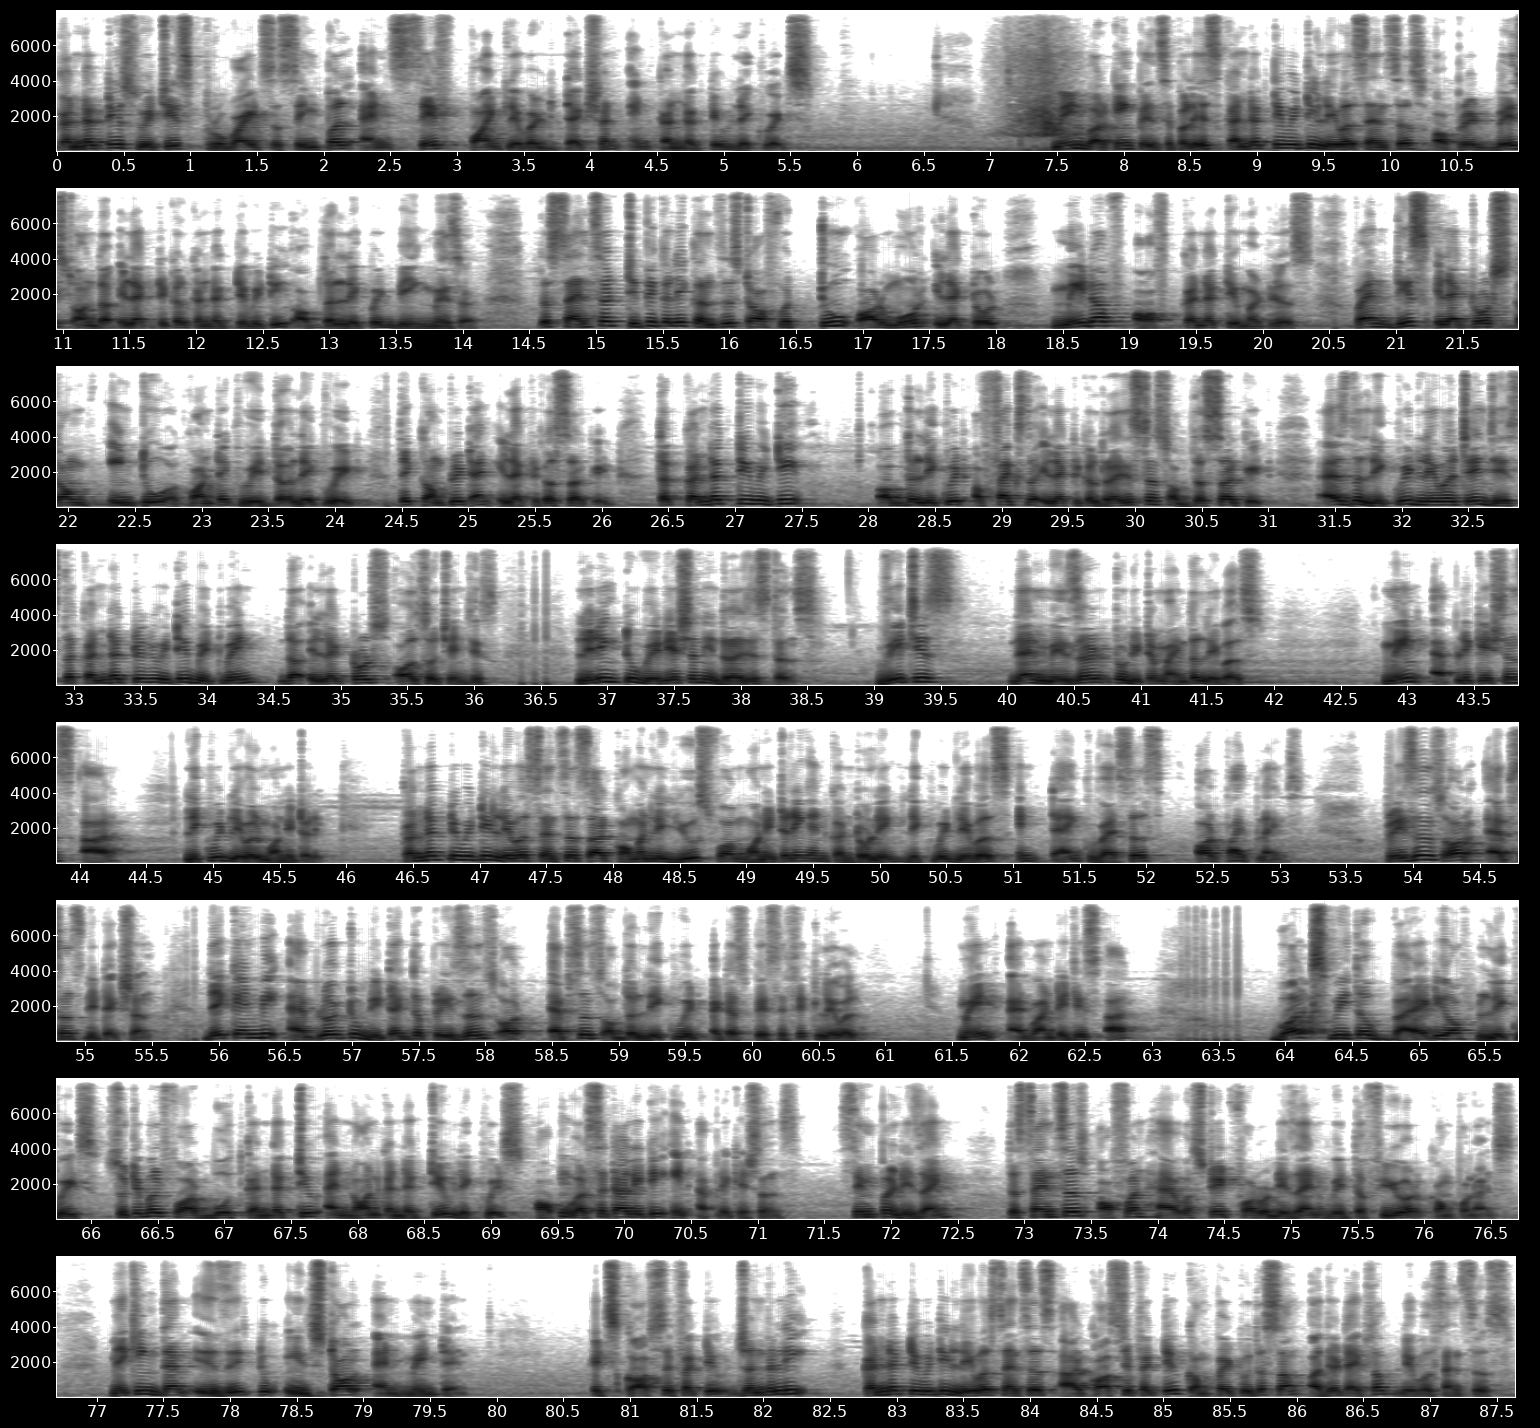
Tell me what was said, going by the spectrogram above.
Conductive switches provides a simple and safe point level detection in conductive liquids. Main working principle is conductivity level sensors operate based on the electrical conductivity of the liquid being measured. The sensor typically consists of two or more electrodes made up of conductive materials. When these electrodes come into contact with the liquid, they complete an electrical circuit. The conductivity of the liquid affects the electrical resistance of the circuit. As the liquid level changes, the conductivity between the electrodes also changes leading to variation in resistance which is then measured to determine the levels. Main applications are liquid level monitoring. Conductivity level sensors are commonly used for monitoring and controlling liquid levels in tank vessels or pipelines. Presence or absence detection. They can be employed to detect the presence or absence of the liquid at a specific level. Main advantages are works with a variety of liquids suitable for both conductive and non-conductive liquids offering versatility in applications. Simple design. The sensors often have a straightforward design with the fewer components, making them easy to install and maintain. It's cost effective. Generally, conductivity level sensors are cost effective compared to the some other types of level sensors.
